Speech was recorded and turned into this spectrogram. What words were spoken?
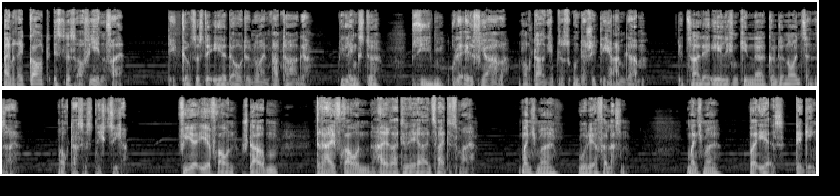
Ein Rekord ist es auf jeden Fall. Die kürzeste Ehe dauerte nur ein paar Tage. Die längste sieben oder elf Jahre. Auch da gibt es unterschiedliche Angaben. Die Zahl der ehelichen Kinder könnte 19 sein. Auch das ist nicht sicher. Vier Ehefrauen starben, drei Frauen heiratete er ein zweites Mal. Manchmal wurde er verlassen. Manchmal war er es, der ging.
